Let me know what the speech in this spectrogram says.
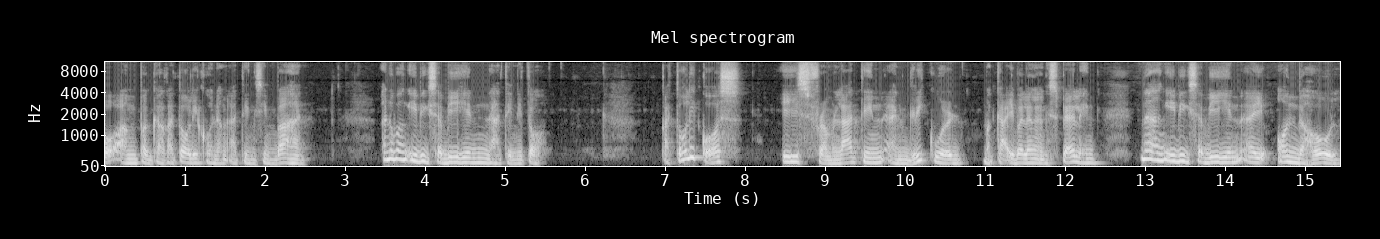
o ang pagkakatoliko ng ating simbahan. Ano bang ibig sabihin natin ito? Katolikos is from Latin and Greek word, magkaiba lang ang spelling, na ang ibig sabihin ay on the whole,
